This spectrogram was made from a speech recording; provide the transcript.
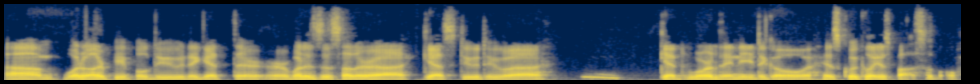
um, what do other people do to get there, or what does this other uh, guest do to uh, get where they need to go as quickly as possible?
